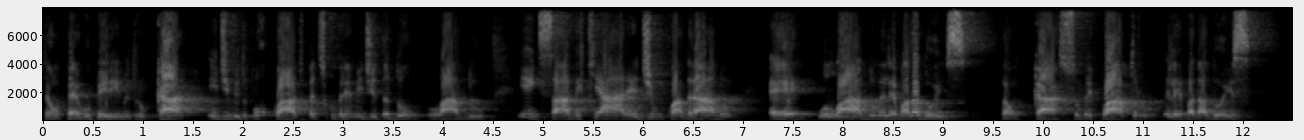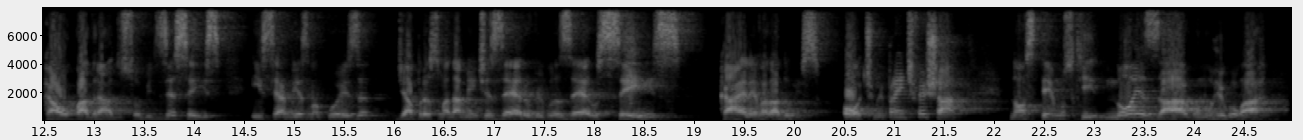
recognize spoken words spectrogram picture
Então eu pego o perímetro K e divido por 4 para descobrir a medida do lado. E a gente sabe que a área de um quadrado é o lado elevado a 2. Então K sobre 4 elevado a 2, K ao quadrado sobre 16. Isso é a mesma coisa de aproximadamente 0,06 K elevado a 2. Ótimo. E para a gente fechar, nós temos que no hexágono regular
